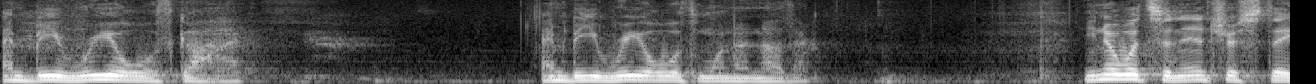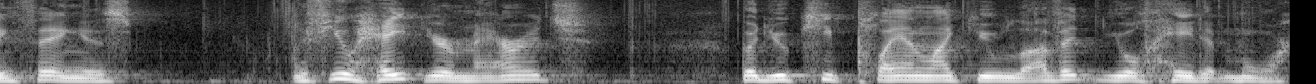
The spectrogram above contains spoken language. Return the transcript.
and be real with God and be real with one another. You know what's an interesting thing is if you hate your marriage, but you keep playing like you love it, you'll hate it more.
